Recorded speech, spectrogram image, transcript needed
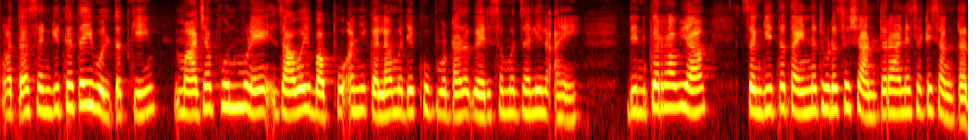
आता संगीताताई बोलतात की माझ्या फोनमुळे जावई बापू आणि कलामध्ये खूप मोठा गैरसमज झालेला आहे. दिनकरराव या संगीताताईंना थोडंसं शांत राहण्यासाठी सांगतात.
